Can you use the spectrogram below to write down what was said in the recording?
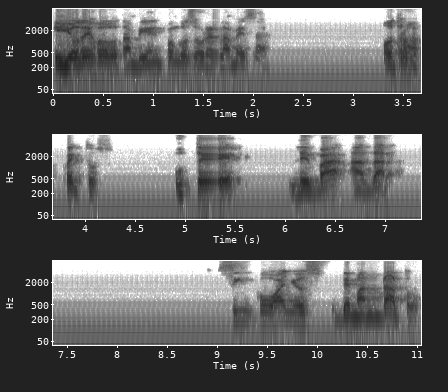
Y yo dejo también, pongo sobre la mesa otros aspectos. Usted le va a dar cinco años de mandato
